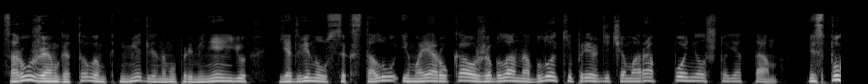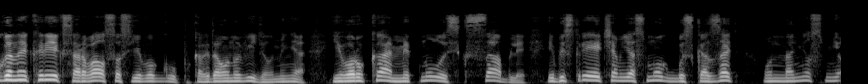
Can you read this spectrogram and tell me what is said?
С оружием, готовым к немедленному применению, я двинулся к столу, и моя рука уже была на блоке, прежде чем араб понял, что я там — Испуганный крик сорвался с его губ, когда он увидел меня. Его рука метнулась к сабле, и быстрее, чем я смог бы сказать, он нанес мне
